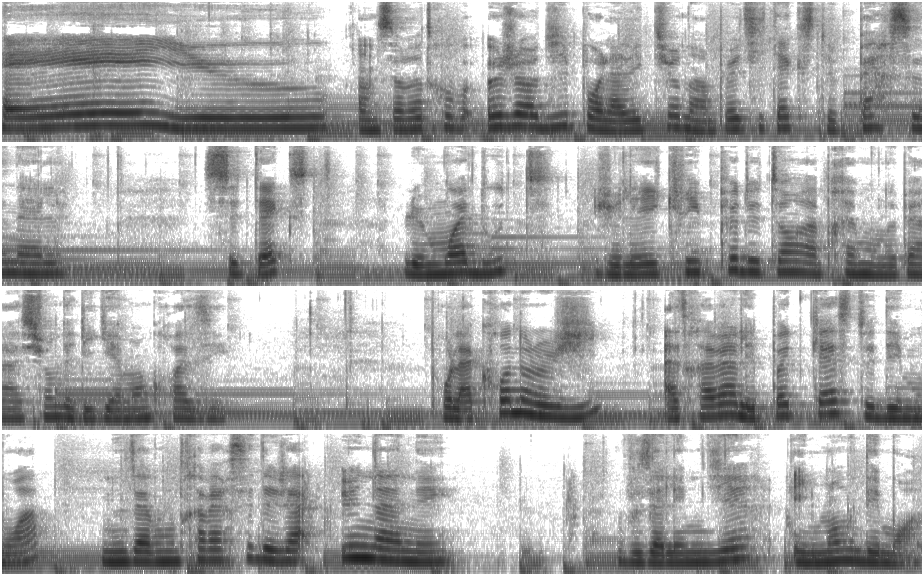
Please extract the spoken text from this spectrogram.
Hey you On se retrouve aujourd'hui pour la lecture d'un petit texte personnel. Ce texte, le mois d'août, je l'ai écrit peu de temps après mon opération des ligaments croisés. Pour la chronologie, à travers les podcasts des mois, nous avons traversé déjà une année. Vous allez me dire, il manque des mois.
